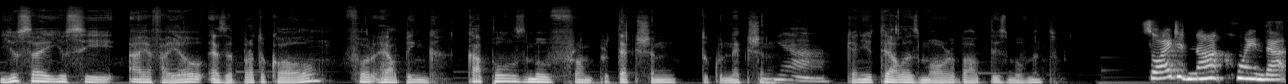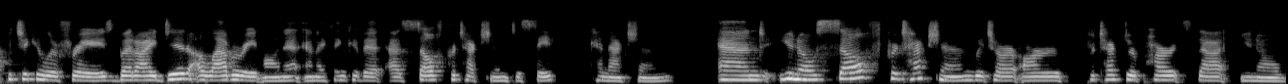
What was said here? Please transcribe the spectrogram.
You say you see IFIO as a protocol for helping couples move from protection to connection. Yeah. Can you tell us more about this movement? So I did not coin that particular phrase, but I did elaborate on it. And I think of it as self protection to safe connection. And, you know, self protection, which are our protector parts that, you know,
